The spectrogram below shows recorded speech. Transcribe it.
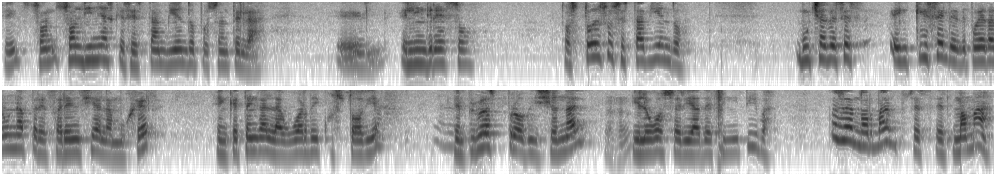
¿sí? son, son líneas que se están viendo pues ante la, el, el ingreso. Entonces todo eso se está viendo. Muchas veces, ¿en qué se le puede dar una preferencia a la mujer? En que tenga la guarda y custodia. En primero es provisional y luego sería definitiva. Pues es normal, pues es, es mamá.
